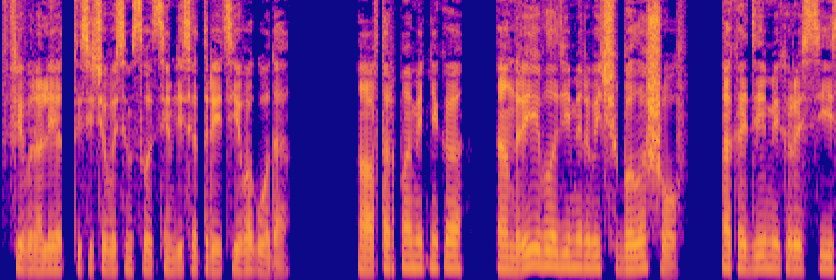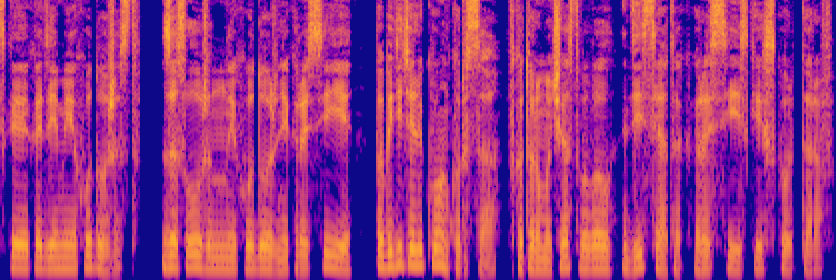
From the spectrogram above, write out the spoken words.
в феврале 1873 года. Автор памятника – Андрей Владимирович Балашов, академик Российской академии художеств, заслуженный художник России, победитель конкурса, в котором участвовал десяток российских скульпторов.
